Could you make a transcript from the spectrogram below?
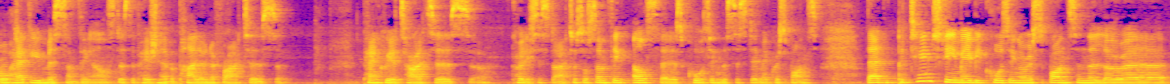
Or have you missed something else? Does the patient have a pyelonephritis, a pancreatitis, a cholecystitis, or something else that is causing the systemic response that potentially may be causing a response in the lower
